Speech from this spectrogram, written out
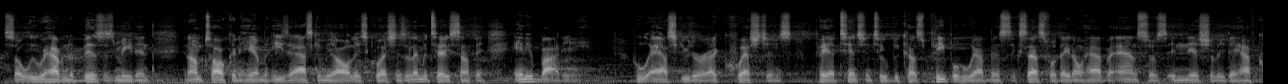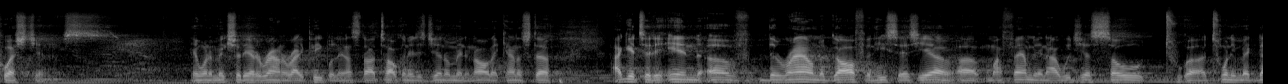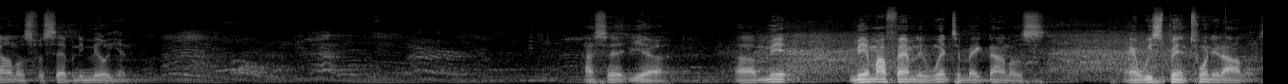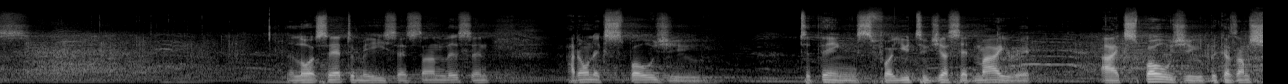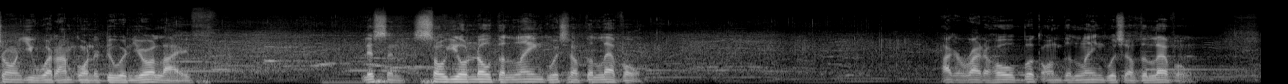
So we were having a business meeting, and I'm talking to him, and he's asking me all these questions. And let me tell you something: anybody who asks you the right questions, pay attention to, because people who have been successful, they don't have answers initially; they have questions. They want to make sure they're around the right people. And I start talking to this gentleman and all that kind of stuff. I get to the end of the round of golf, and he says, "Yeah, uh, my family and I, we just sold tw- uh, 20 McDonald's for 70 million." I said, "Yeah, uh, me, me and my family went to McDonald's, and we spent twenty dollars." The Lord said to me, He said, Son, listen, I don't expose you to things for you to just admire it. I expose you because I'm showing you what I'm going to do in your life. Listen, so you'll know the language of the level. I could write a whole book on the language of the level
